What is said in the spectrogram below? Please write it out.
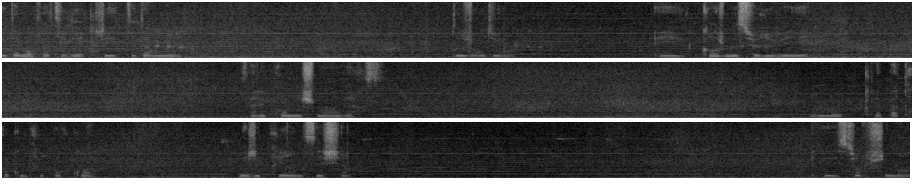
J'étais tellement fatiguée que j'ai été dormir deux jours durant. Et quand je me suis réveillée, fallait prendre le chemin inverse. Mon oncle n'a pas trop compris pourquoi, mais j'ai pris un de ses chiens. Et sur le chemin,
